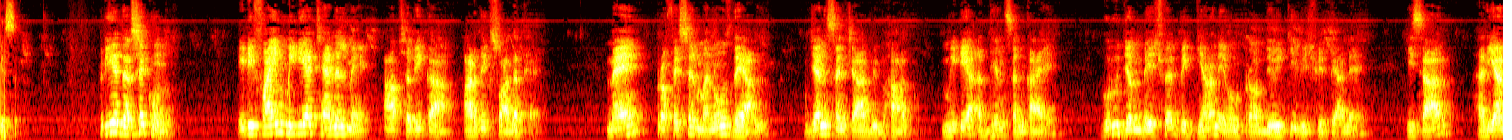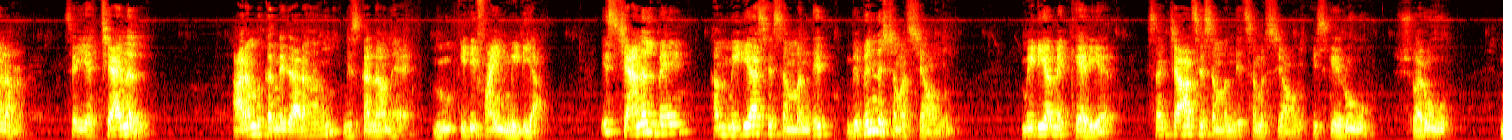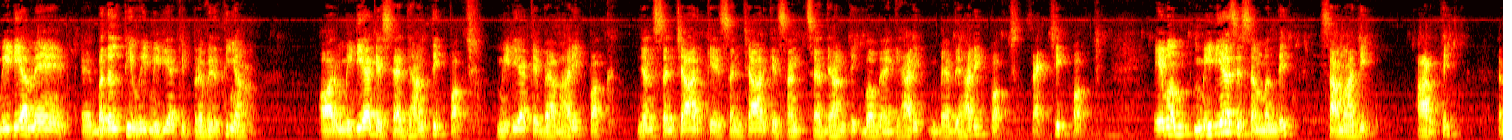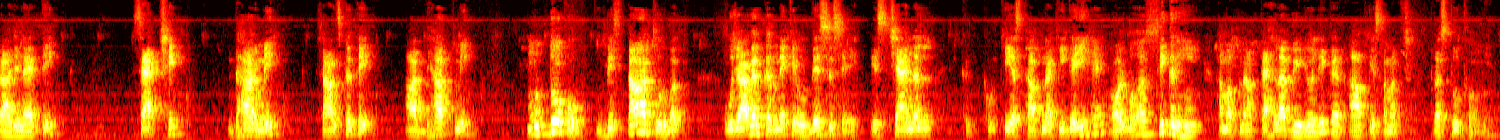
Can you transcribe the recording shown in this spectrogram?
Yes sir प्रिय दर्शकों एडिफाइंग media channel में आप सभी का हार्दिक स्वागत है। मैं प्रोफेसर मनोज दयाल, जन संचार विभाग, मीडिया अध्ययन संकाय, गुरु जम्बेश्वर विज्ञान एवं प्रौद्योगिकी विश्वविद्यालय, हिसार, हरियाणा से यह चैनल आरंभ करने जा रहा हूँ, जिसका नाम है एडिफाइंग मीडिया इस चैनल में हम मीडिया से संबंधित विभिन्न समस्याओं मीडिया में कैरियर संचार से संबंधित समस्याओं, इसके रूप, स्वरूप मीडिया में बदलती हुई मीडिया की प्रवृत्तियाँ और मीडिया के सैद्धांतिक पक्ष मीडिया के व्यावहारिक पक्ष, जनसंचार के, संचार के सैद्धांतिक व वैज्ञानिक, व्यावहारिक पक्ष, शैक्षिक पक्ष, एवं मीडिया से संबंधित सामाजिक, आर्थिक, राजनैतिक शैक्षिक, धार्मिक, सांस्कृतिक, आध्यात्मिक मुद्दों को विस्तार पूर्वक उजागर करने के उद्देश्य से इस चैनल की स्थापना की गई है और बहुत शीघ्र ही हम अपना पहला वीडियो लेकर आपके समक्ष प्रस्तुत होंगे।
